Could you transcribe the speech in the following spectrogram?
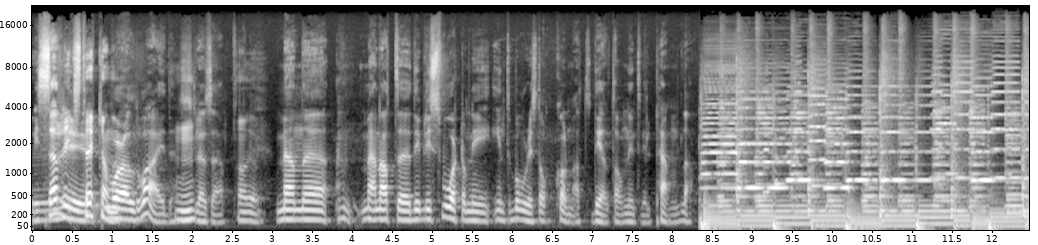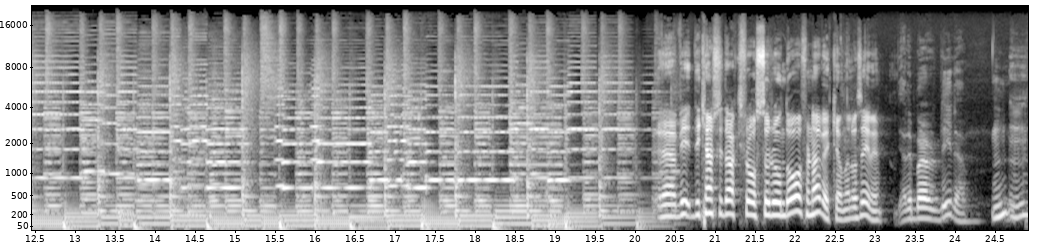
vi sänder ju worldwide, Mm. skulle jag säga. Ja, det. Men, men att det blir svårt om ni inte bor i Stockholm att delta om ni inte vill pendla. Vi, det kanske är dags för oss att runda av för den här veckan, eller vad säger ni? Ja, det börjar bli det. Mm.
